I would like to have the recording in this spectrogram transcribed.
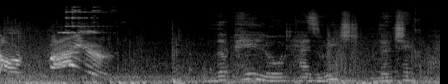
are fire! The payload has reached the checkpoint.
